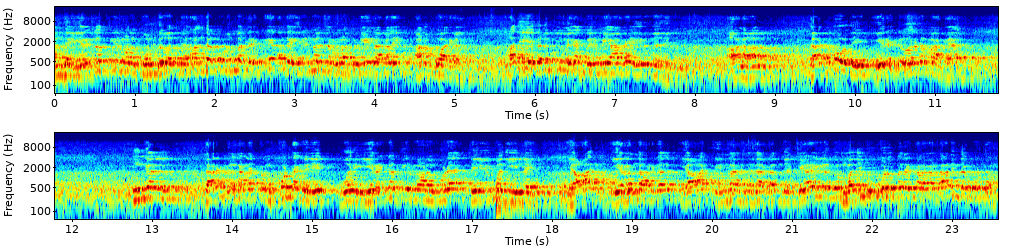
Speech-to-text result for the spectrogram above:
அந்த இரங்கல் தீர்மானம் கொண்டு வந்து அந்த குடும்பத்திற்கு அந்த இருமல் திருமணத்துடைய நகலை அனுப்புவார்கள். அது எங்களுக்கு மிக பெருமையாக இருந்தது. ஆனால் தற்போது இரண்டு வருடமாக உங்கள் தரப்பில் நடக்கும் கூட்டங்களில் ஒரு இரங்கல் தீர்மானம் கூட தெரிவிப்பது இல்லை. யார் இறந்தார்கள் யார் என்ன செய்தார்கள் இந்த தேவைகளுக்கு மதிப்பு கொடுப்பதற்காகத்தான் இந்த கூட்டம்.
